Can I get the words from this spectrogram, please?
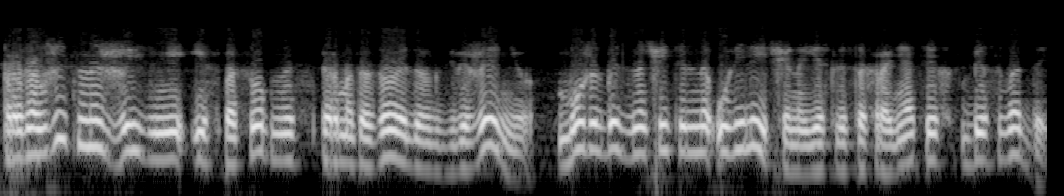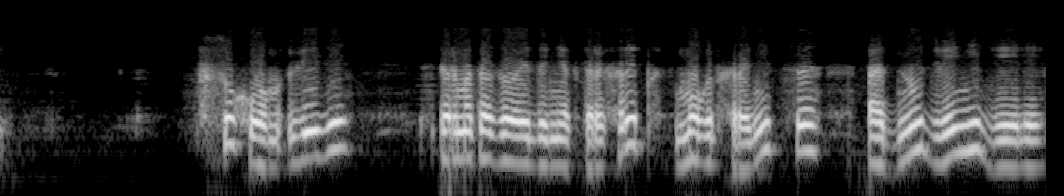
Продолжительность жизни и способность сперматозоидов к движению может быть значительно увеличена, если сохранять их без воды. В сухом виде сперматозоиды некоторых рыб могут храниться одну-две недели,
